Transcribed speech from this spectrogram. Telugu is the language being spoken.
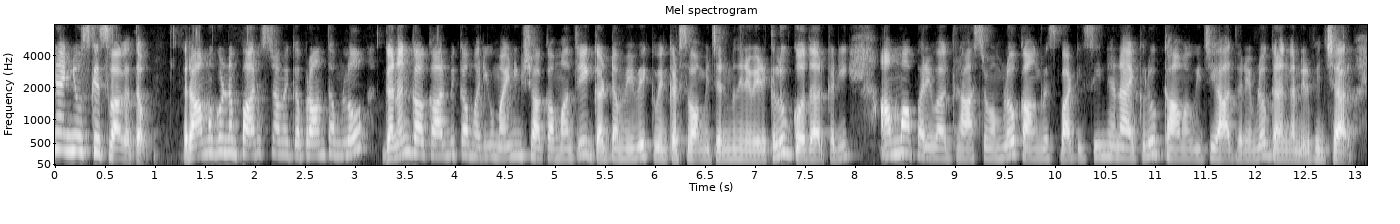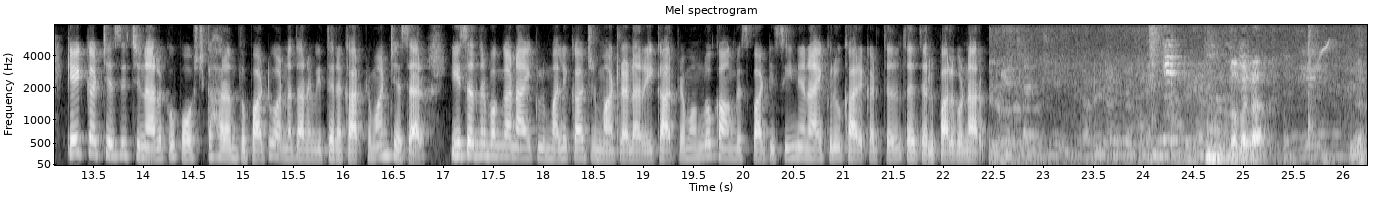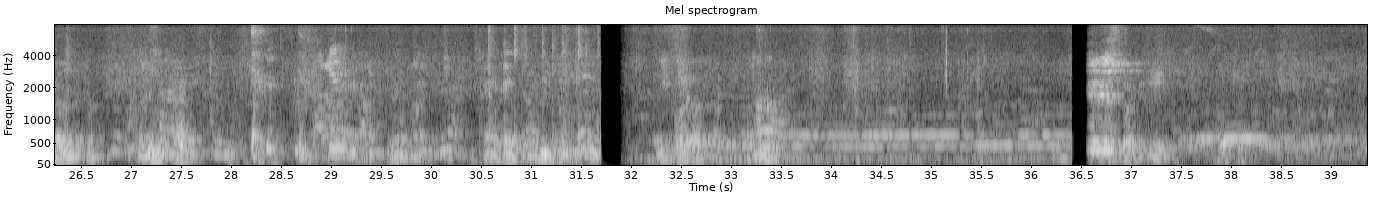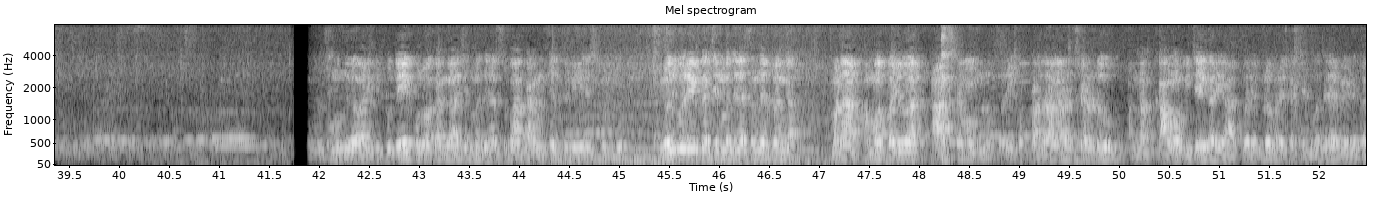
నైన్ న్యూస్కి స్వాగతం. రామగుండం పారిశ్రామిక ప్రాంతంలో ఘనంగా కార్మిక మరియు మైనింగ్ శాఖ మంత్రి గడ్డం వివేక్ వెంకటస్వామి జన్మదిన వేడుకలు గోదార్కని అమ్మ పరివార్ ఆశ్రమంలో కాంగ్రెస్ పార్టీ సీనియర్ నాయకులు కామ విజయ్ ఆధ్వర్యంలో ఘనంగా నిర్వహించారు. కేక్ కట్ చేసి చిన్నారులకు పౌష్టికాహారంతో పాటు అన్నదాన వితరణ కార్యక్రమాన్ని చేశారు. ఈ సందర్భంగా నాయకులు మల్లికార్జున్ మాట్లాడారు. ఈ కార్యక్రమంలో కాంగ్రెస్ పార్టీ సీనియర్ నాయకులు కార్యకర్తలు తదితరులు పాల్గొన్నారు. ముందుగా వారికి హృదయపూర్వకంగా జన్మదిన శుభాకాంక్షలు తెలియజేసుకుంటూ ఈరోజు వారి యొక్క జన్మదిన సందర్భంగా మన అమ్మ పరివార్ ఆశ్రమంలో వారి యొక్క ప్రధాన అనుచరుడు అన్న కామ విజయ్ గారి ఆధ్వర్యంలో వారి యొక్క జన్మదిన వేడుక.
